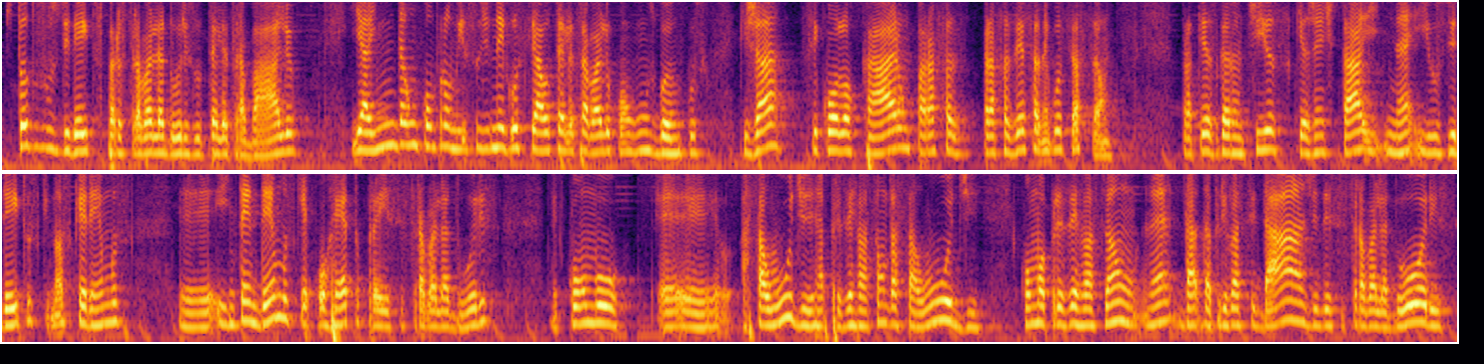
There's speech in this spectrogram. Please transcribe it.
de todos os direitos para os trabalhadores do teletrabalho e ainda um compromisso de negociar o teletrabalho com alguns bancos que já se colocaram para, faz, para fazer essa negociação para ter as garantias que a gente está né, e os direitos que nós queremos é, e entendemos que é correto para esses trabalhadores, é, como é, a saúde, a preservação da saúde, como a preservação né, da, da privacidade desses trabalhadores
